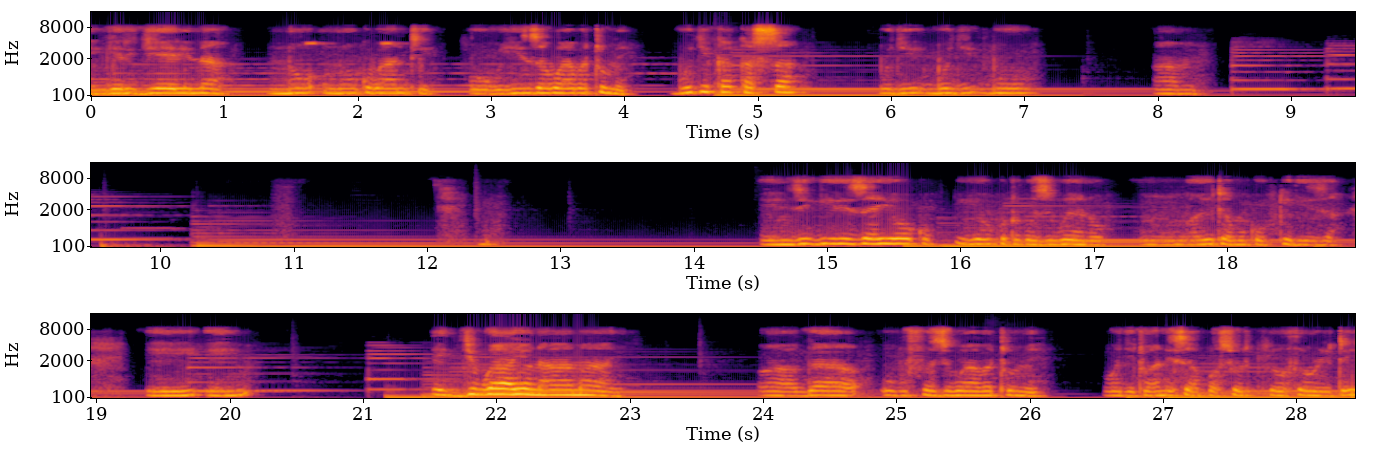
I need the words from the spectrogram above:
engeri gyerina n'okuba nti obuyinza bw'abatume bugikakasa um, enzigiriza y'okutukuzibwa eno ngaayita mu kukkiriza eggibwayo n'amaanyi aga obufuzi bw'abatume oba gye twandise apostolic authority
